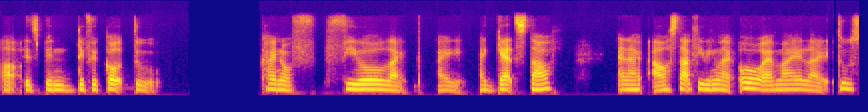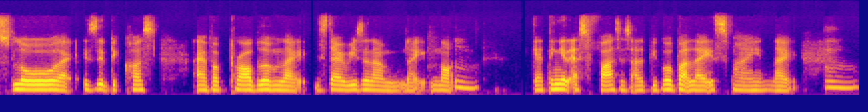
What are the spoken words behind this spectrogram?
Uh it's been difficult to kind of feel like i i get stuff and I, i'll start feeling like oh am i like too slow? Like is it because i have a problem like is there a reason i'm like not Mm, getting it as fast as other people? But like it's fine like mm,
